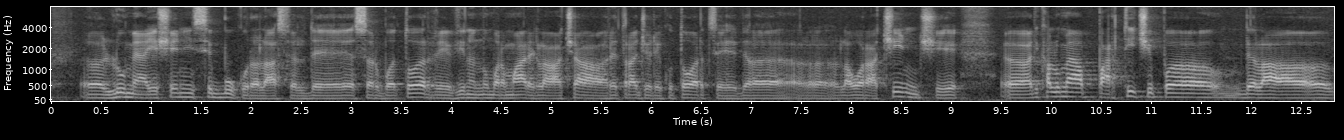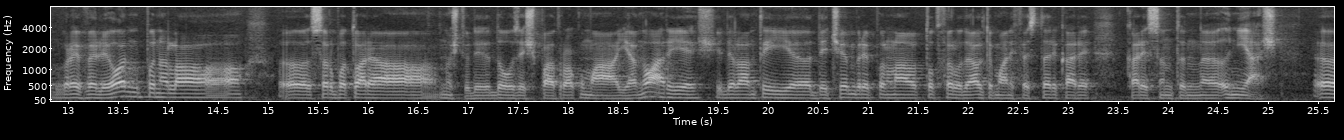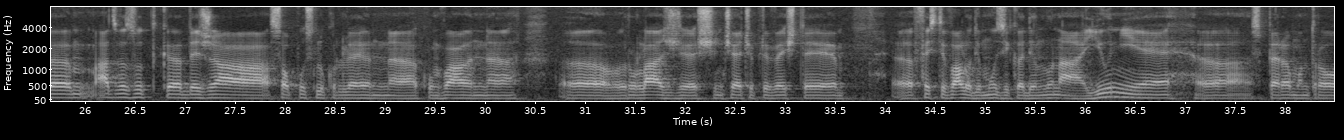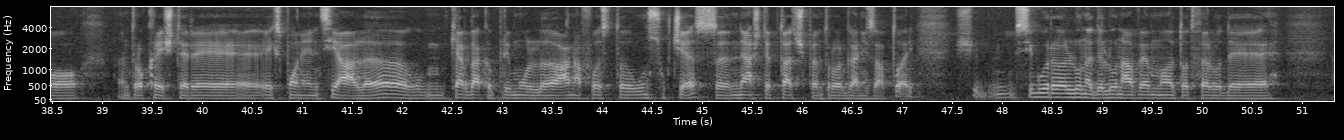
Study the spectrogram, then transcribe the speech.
lumea ieșenii se bucură la astfel de sărbători, vin în număr mare la acea retragere cu torțe de la, la ora 5, uh, adică lumea participă de la Revelion până la uh, sărbătoarea, nu știu, de 24 acum ianuarie și de la 1 decembrie până la tot felul de alte manifestări care, care sunt în, în Iași. Uh, ați văzut că deja s-au pus lucrurile în, cumva în rulaj și în ceea ce privește Uh, festivalul de muzică din luna iunie. Uh, sperăm într-o într-o creștere exponențială, chiar dacă primul an a fost un succes neașteptat și pentru organizatori și sigur lună de lună avem tot felul de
